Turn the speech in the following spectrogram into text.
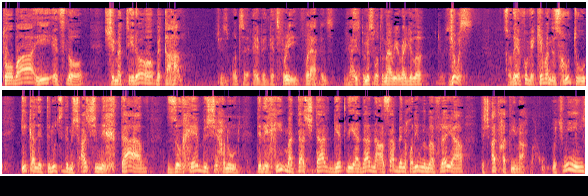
טובה היא אצלו שמתירו בקהל. Which is, once an Eved gets free, what happens? Now he's permissible to marry a regular Jewish. So therefore, וכיוון דזכותו, איכא לתירוץ דמשעה שנכתב זוכה בשחרור. דלכי מטה שטר גט לידה נעשה בין חורים למפרע בשעת חתימה. Which means,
